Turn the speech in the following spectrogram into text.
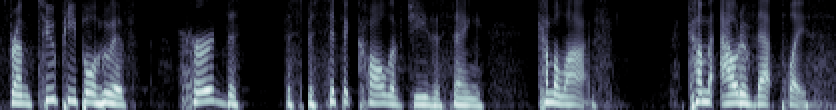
from two people who have heard this, the specific call of Jesus saying, Come alive, come out of that place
